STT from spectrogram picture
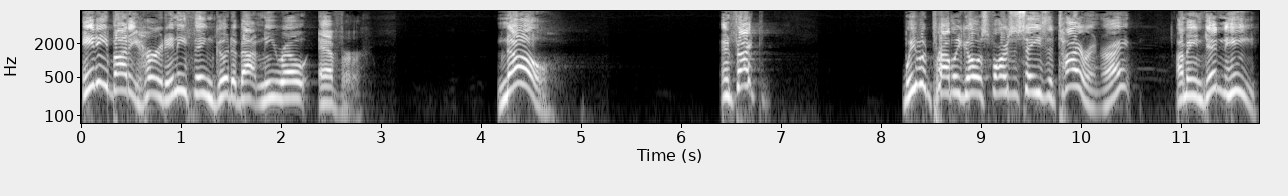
Anybody heard anything good about Nero ever? No. In fact, we would probably go as far as to say he's a tyrant, right? I mean, didn't he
